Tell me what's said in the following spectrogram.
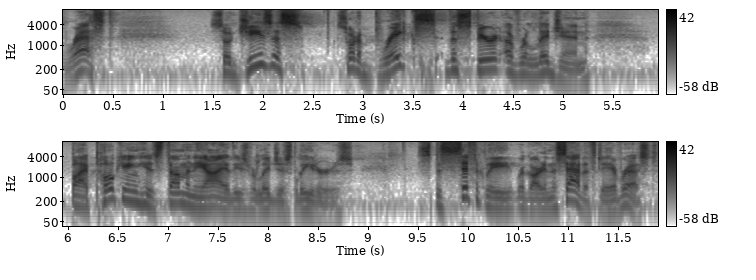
rest. So Jesus sort of breaks the spirit of religion by poking his thumb in the eye of these religious leaders, specifically regarding the Sabbath day of rest.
